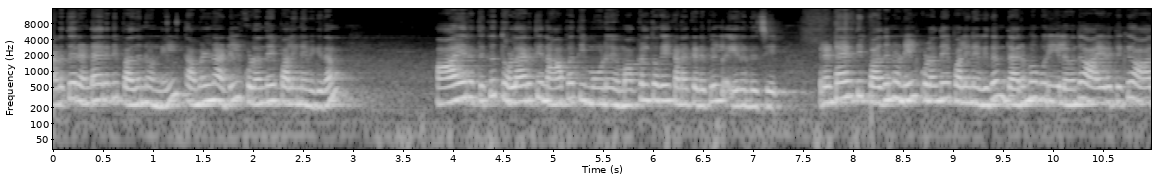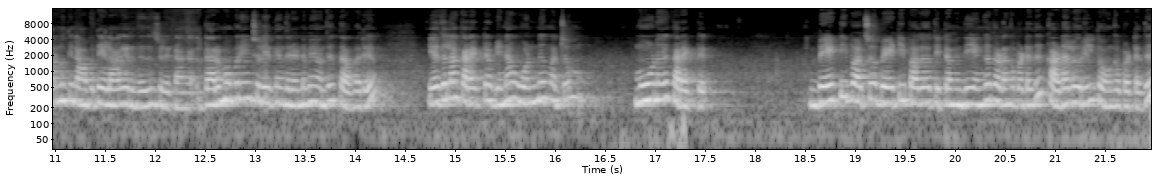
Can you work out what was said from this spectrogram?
அடுத்து ரெண்டாயிரத்தி பதினொன்றில் தமிழ்நாட்டில் குழந்தை பாலின விகிதம் ஆயிரத்துக்கு தொள்ளாயிரத்தி நாற்பத்தி மூணு மக்கள் தொகை கணக்கெடுப்பில் இருந்துச்சு. ரெண்டாயிரத்தி பதினொன்றில் குழந்தை பாலின விகிதம் தருமபுரியில் வந்து ஆயிரத்துக்கு அறுநூற்றி நாற்பத்தி ஏழாக இருந்ததுன்னு சொல்லியிருக்காங்க. தருமபுரின்னு சொல்லியிருக்க இந்த ரெண்டுமே வந்து தவறு. எதெல்லாம் கரெக்ட் அப்படின்னா ஒன்று மற்றும் மூணு கரெக்டு பேட்டி பாச்சோ பேட்டி பாதோ திட்டம் வந்து எங்கே தொடங்கப்பட்டது? கடலூரில் துவங்கப்பட்டது.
